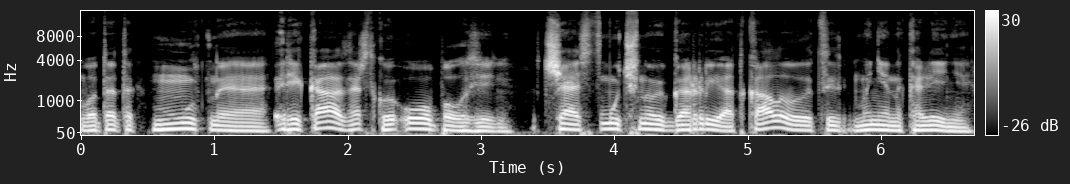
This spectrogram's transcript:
вот эта мутная река, знаешь, такой оползень. Часть мучной горы откалывается мне на колени.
